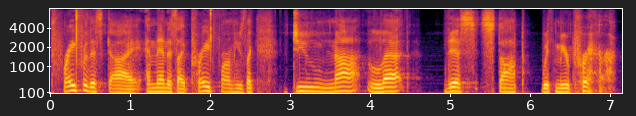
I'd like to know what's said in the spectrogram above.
pray for this guy, and then as I prayed for him, he was like, do not let this stop with mere prayer.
